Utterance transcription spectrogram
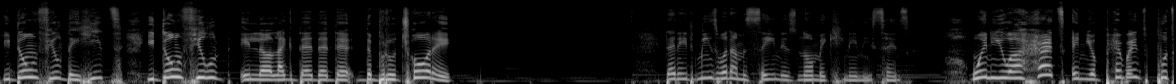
you don't feel the heat, you don't feel like the the the, the bruciore, then it means what I'm saying is not making any sense. When you are hurt and your parents put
